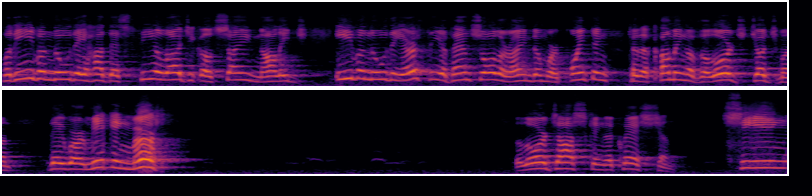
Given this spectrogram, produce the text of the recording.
But even though they had this theological sound knowledge, even though the earthly events all around them were pointing to the coming of the Lord's judgment, they were making mirth. The Lord's asking a question, seeing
